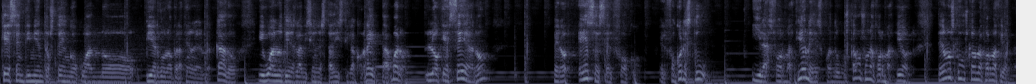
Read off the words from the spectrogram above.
qué sentimientos tengo cuando pierdo una operación en el mercado. Igual no tienes la visión estadística correcta. Bueno, lo que sea, ¿no? Pero ese es el foco. El foco eres tú. Y las formaciones, cuando buscamos una formación, tenemos que buscar una formación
